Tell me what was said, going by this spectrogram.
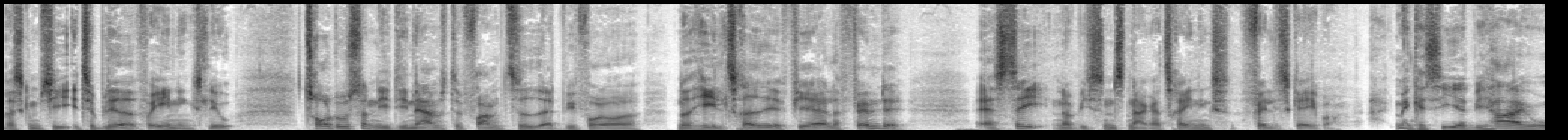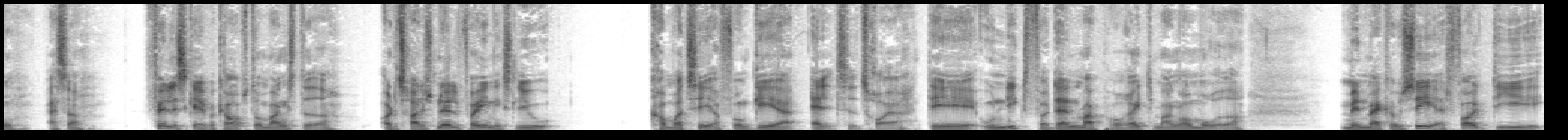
hvad skal man sige, etableret foreningsliv. Tror du sådan i de nærmeste fremtid, at vi får noget helt tredje, fjerde eller femte at se, når vi sådan snakker træningsfællesskaber? Man kan sige, at vi har jo, altså fællesskaber kan opstå mange steder, og det traditionelle foreningsliv kommer til at fungere altid, tror jeg. Det er unikt for Danmark på rigtig mange områder. Men man kan jo se, at folk, de,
